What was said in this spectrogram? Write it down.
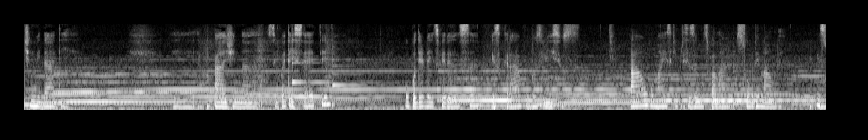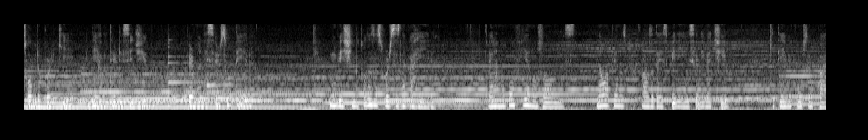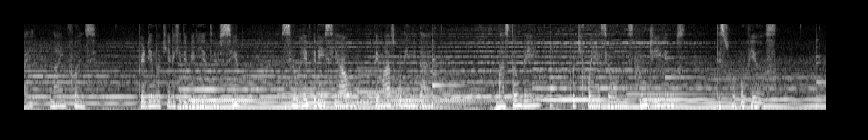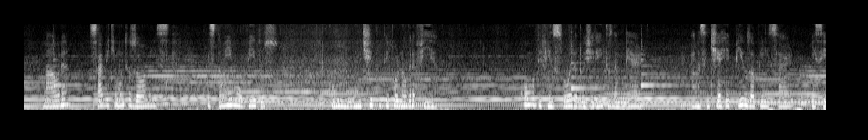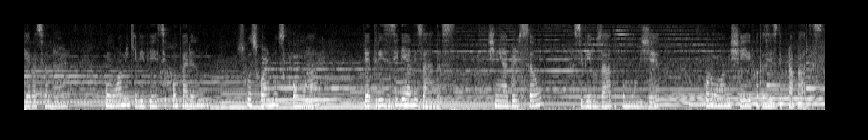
continuidade, é, página 57, O Poder da Esperança, Escravo dos Vícios. Há algo mais que precisamos falar sobre Laura e sobre o porquê de ela ter decidido permanecer solteira, investindo todas as forças na carreira. Ela não confia nos homens, não apenas por causa da experiência negativa que teve com seu pai na infância, perdendo aquele que deveria ter sido seu referencial de masculinidade, mas também porque conhece homens indignos de sua confiança. Laura sabe que muitos homens estão envolvidos com algum tipo de pornografia como defensora dos direitos da mulher, ela sentia arrepios ao pensar em se relacionar com um homem que vivesse comparando suas formas com a de atrizes idealizadas. Tinha aversão a se ver usada como um objeto por um homem cheio de fantasias depravadas.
